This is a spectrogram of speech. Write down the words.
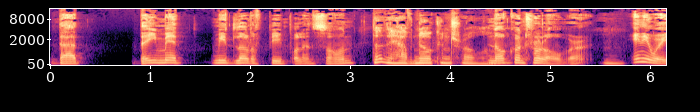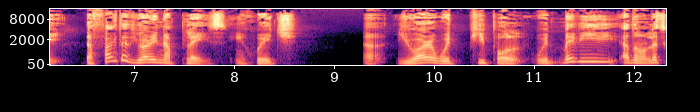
that they met meet a lot of people and so on, That they have no control. over. no control over. Anyway, the fact that you are in a place in which uh, you are with people with maybe I don't know. Let's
